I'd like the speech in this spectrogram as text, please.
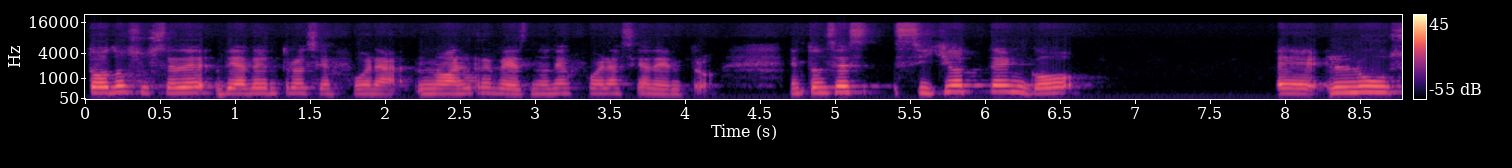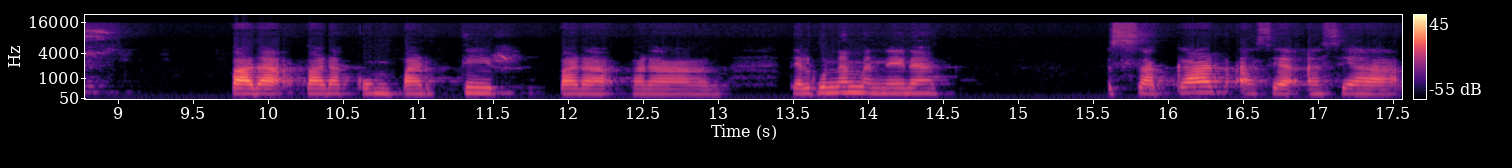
todo sucede de adentro hacia afuera, no al revés, no de afuera hacia adentro. Entonces, si yo tengo eh, luz para, para compartir, para, para de alguna manera sacar hacia, hacia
